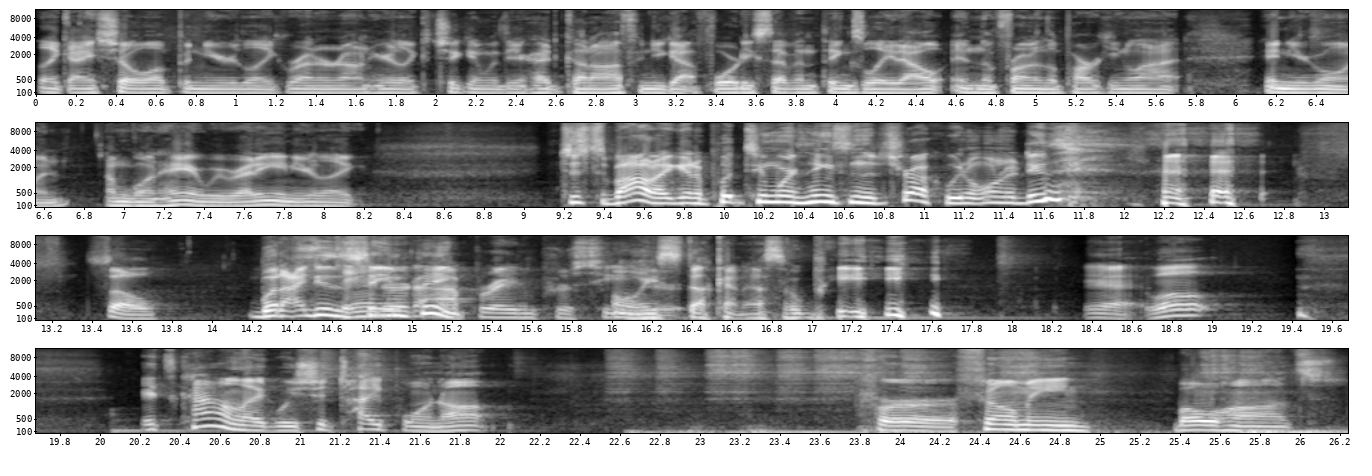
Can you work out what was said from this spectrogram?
like I show up and you're like running around here like a chicken with your head cut off and you got 47 things laid out in the front of the parking lot and you're going, I'm going, hey, are we ready? And you're like, just about. I got to put two more things in the truck. We don't want to do that. so, but I do the standard same thing. operating procedure. Oh, he's stuck on SOP. Yeah, well, it's kind of like we should type one up for filming bow hunts.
